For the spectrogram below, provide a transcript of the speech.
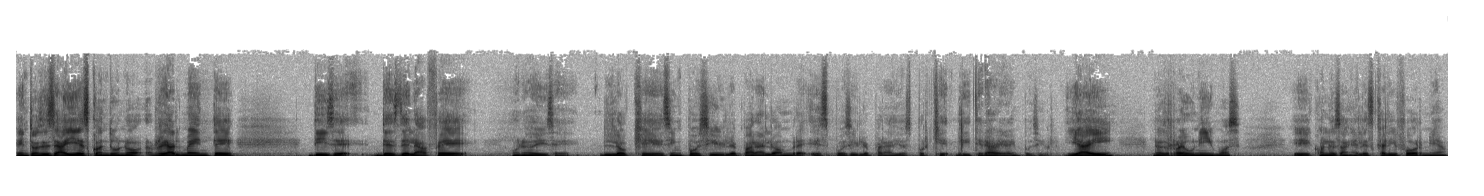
Entonces ahí es cuando uno realmente dice, desde la fe, uno dice, lo que es imposible para el hombre es posible para Dios, porque literal era imposible. Y ahí nos reunimos eh, con Los Ángeles, California.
